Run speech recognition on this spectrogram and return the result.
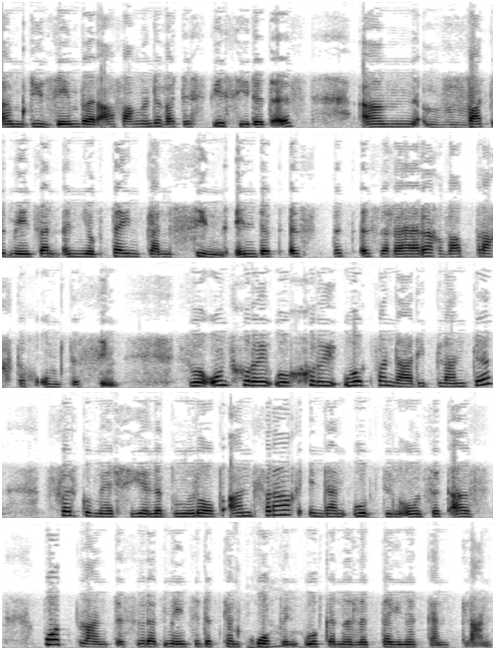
um, Desember afhangende wat 'n spesies dit is. Um, wat mense dan in jou tuin kan sien en dit is dit is regtig wat pragtig om te sien. So ons groei ook groei ook van daardie plante vir kommersiële boere op aanvraag en dan ook doen ons dit as potplante sodat mense dit kan koop ja. en ook in hulle tuine kan plant.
